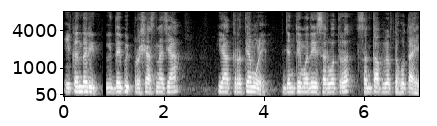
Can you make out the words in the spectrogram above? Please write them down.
एकंदरीत विद्यापीठ प्रशासनाच्या या कृत्यामुळे जनतेमध्ये सर्वत्र संताप व्यक्त होत आहे.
